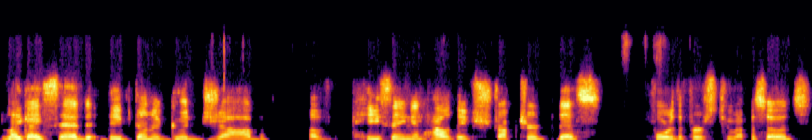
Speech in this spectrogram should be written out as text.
like I said, they've done a good job of pacing and how they've structured this for the first two episodes.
